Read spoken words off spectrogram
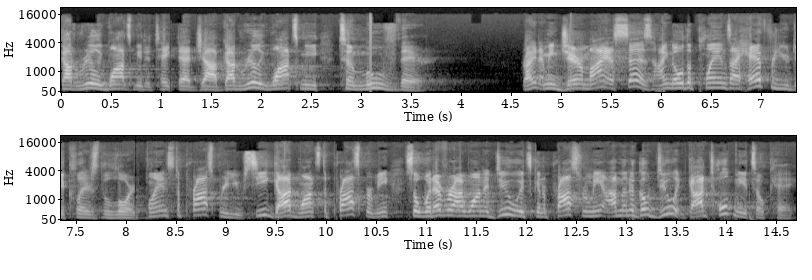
God really wants me to take that job. God really wants me to move there. Right? I mean, Jeremiah says, I know the plans I have for you, declares the Lord. Plans to prosper you. See, God wants to prosper me, so whatever I want to do, it's going to prosper me. I'm going to go do it. God told me it's okay.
